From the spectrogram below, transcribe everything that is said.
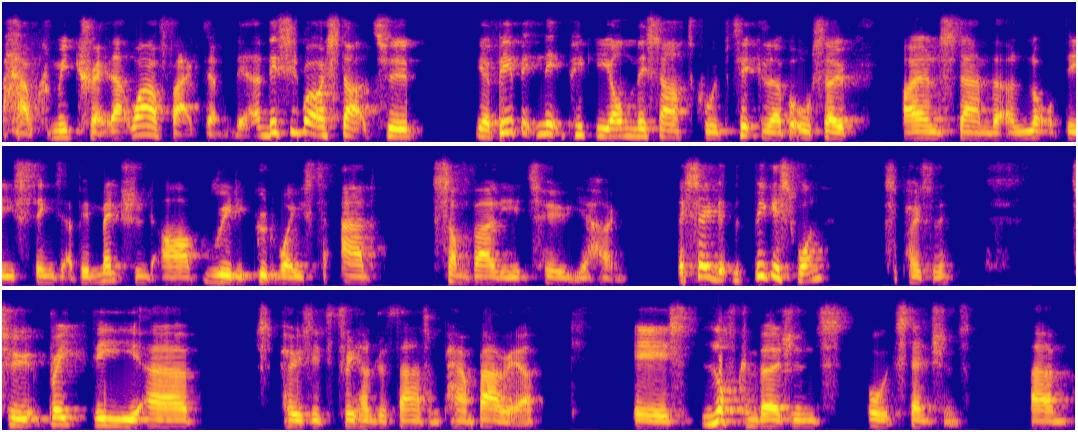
how can we create that wow factor? This is where I start to yeah, be a bit nitpicky on this article in particular, but also I understand that a lot of these things that have been mentioned are really good ways to add some value to your home. They say that the biggest one, supposedly, to break the uh, supposed £300,000 barrier is loft conversions or extensions. Um,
